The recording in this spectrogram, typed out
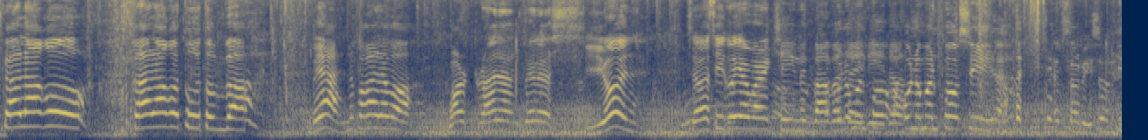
Kala ko, kala ko tutumba. Kuya, ano pangalan mo? Mark Ryan Perez. Yun! So si Kuya Mark Ching Ako nagbabantay naman po, dito. ako naman po si... ah, sorry, sorry.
